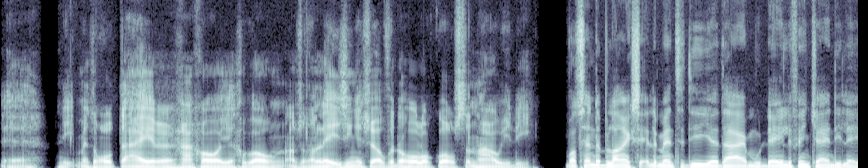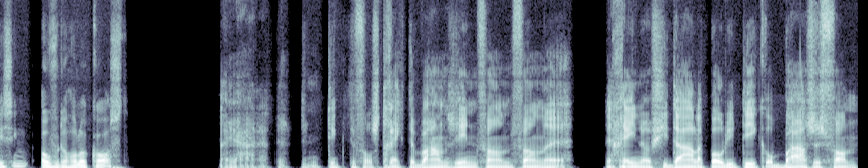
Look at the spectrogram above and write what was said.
Eh, niet met rotte eieren gaan gooien. Gewoon, als er een lezing is over de holocaust, dan hou je die. Wat zijn de belangrijkste elementen die je daar moet delen, vind jij, in die lezing over de Holocaust? Nou ja, dat is de volstrekte waanzin van, van eh, de genocidale politiek op basis van,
